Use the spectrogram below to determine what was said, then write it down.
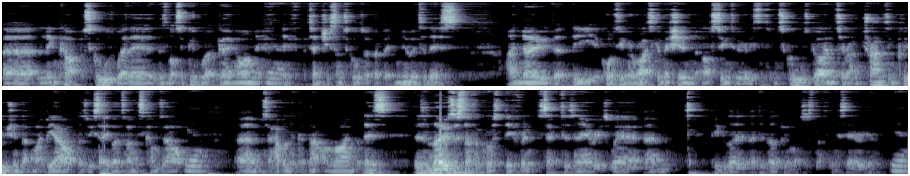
uh, link up schools where there's lots of good work going on. If, yeah. if potentially some schools are a bit newer to this, I know that the Equality and Human Rights Commission are soon to be releasing some schools guidance around trans inclusion that might be out, as we say, by the time this comes out. Yeah. Um, so have a look at that online. But there's there's loads of stuff across different sectors and areas where um, people are, are, developing lots of stuff in this area. Yeah,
